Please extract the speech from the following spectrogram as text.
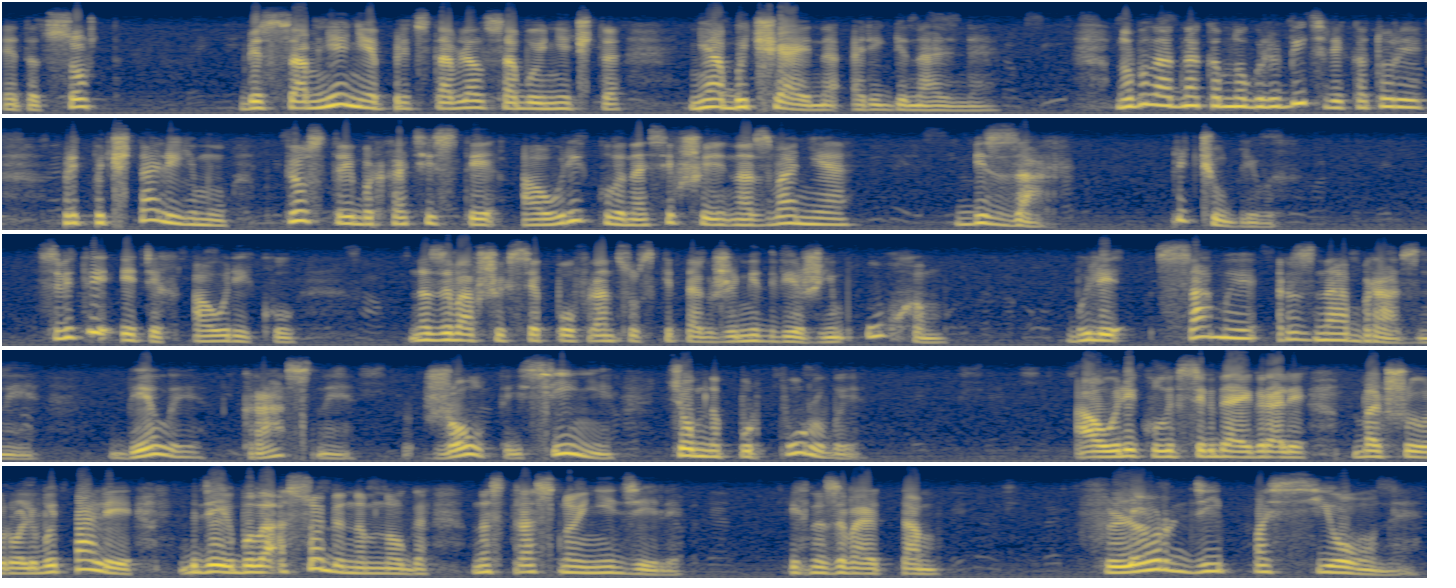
Этот сорт, без сомнения, представлял собой нечто необычайно оригинальное. Но было, однако, много любителей, которые предпочитали ему пестрые бархатистые аурикулы, носившие название «бизар» — причудливых. Цветы этих аурикул, называвшихся по-французски также «медвежьим ухом», были самые разнообразные — белые, красные, желтые, синие, темно-пурпуровые. Аурикулы всегда играли большую роль в Италии, где их было особенно много на Страстной неделе. Их называют там «флёр ди пассионе»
